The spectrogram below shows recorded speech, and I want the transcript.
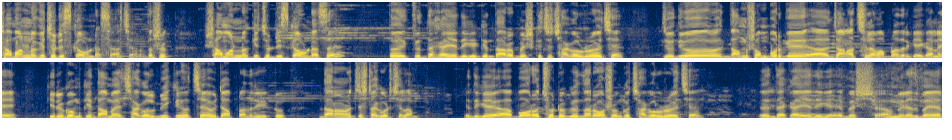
সামান্য কিছু ডিসকাউন্ট আছে। আচ্ছা দর্শক সামান্য কিছু ডিসকাউন্ট আছে। তো একটু দেখাই এদিকে কিন্তু আরও বেশ কিছু ছাগল রয়েছে। যদিও দাম সম্পর্কে জানাচ্ছিলাম আপনাদেরকে এখানে কীরকম কী দামে ছাগল বিক্রি হচ্ছে ওইটা আপনাদেরকে একটু দাঁড়ানোর চেষ্টা করছিলাম। এদিকে বড়, ছোট কিন্তু আরও অসংখ্য ছাগল রয়েছে। এ, দেখাই এদিকে, বেশ মিরাজ ভাইয়ের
